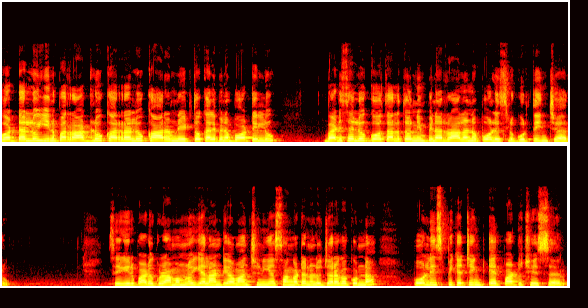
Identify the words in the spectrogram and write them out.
గొడ్డళ్ళు ఇనుప రాడ్లు కర్రలు కారం నీటితో కలిపిన బాటిళ్ళు బడిసెలు గోతాలతో నింపిన రాళ్ళను పోలీసులు గుర్తించారు. సిగిరిపాడు గ్రామంలో ఎలాంటి అవాంఛనీయ సంఘటనలు జరగకుండా పోలీస్ పికెటింగ్ ఏర్పాటు చేశారు.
